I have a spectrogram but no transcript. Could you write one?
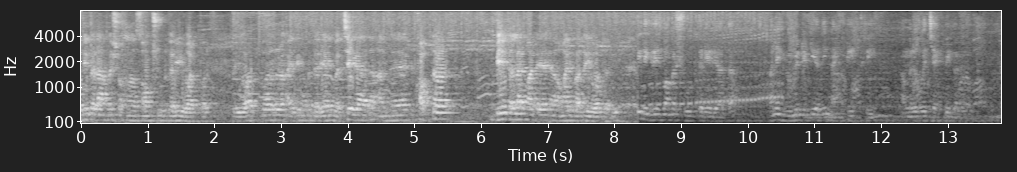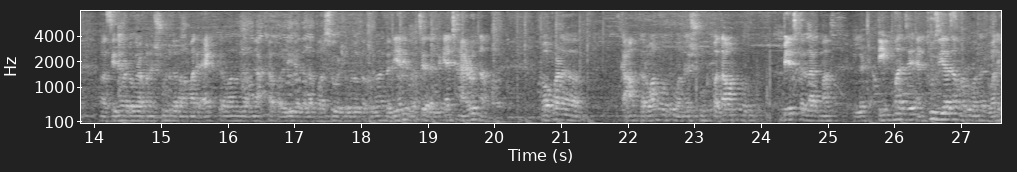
સૌથી પહેલાં આપણે સોંગ શૂટ કર્યું યોટ પર તો યોટ પર આઈ થિંક અમે દરિયાની વચ્ચે ગયા હતા અને ફક્ત બે કલાક માટે અમારી પાસે યોટ હતી ડિગ્રીઝમાં અમે શૂટ કરી રહ્યા હતા અને હ્યુમિડિટી હતી નાઇન્ટી થ્રી અમે લોકોએ ચેક બી કર્યું સિનેમાટોગ્રાફરને શૂટ કરવા અમારે એક્ટ કરવાનું અમે આખા પડી ગયા હતા પરસો એટલું બધું થતો દરિયાની વચ્ચે એટલે ક્યાંય છાંયડો જ ના મળે તો પણ કામ કરવાનું હતું અને શૂટ પતાવવાનું હતું બે જ કલાકમાં એટલે ટીમમાં જે એન્થુઝિયાઝમ હતું અને ધ્વનિ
